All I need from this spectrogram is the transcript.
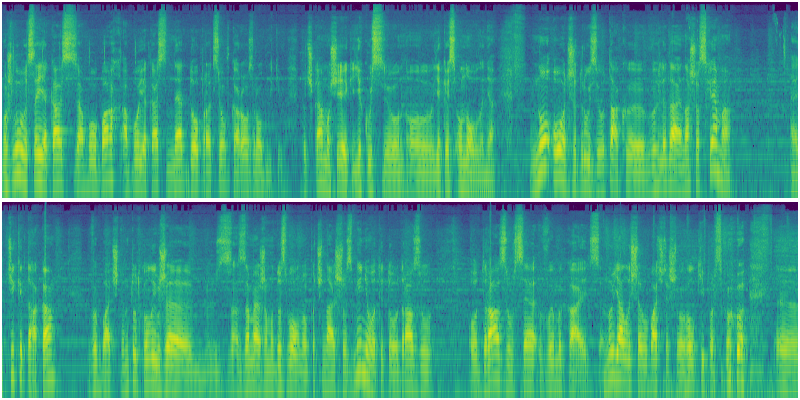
Можливо, це якась або баг, або якась недопрацьовка розробників. Почекаємо ще якусь, о, якесь оновлення. Ну, отже, друзі, отак е, виглядає наша схема. Е, Тікі-така. Ви бачите, ну тут, коли вже за межами дозволеного починаєш щось змінювати, то одразу, одразу все вимикається. Ну, я лише ви бачите, що голкіперського е,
